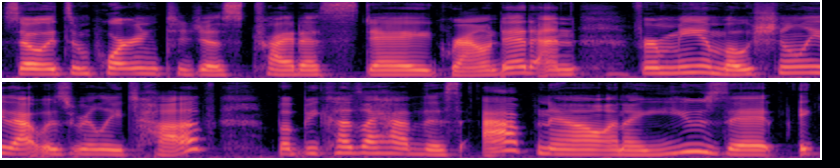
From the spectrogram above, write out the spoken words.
So it's important to just try to stay grounded. And for me, emotionally, that was really tough. But because I have this app now and I use it, it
